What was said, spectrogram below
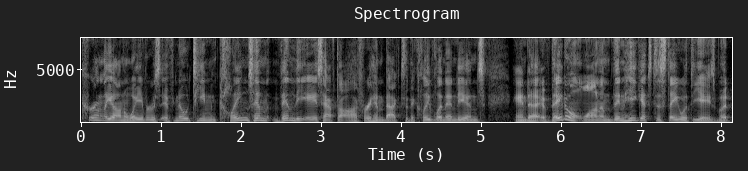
currently on waivers. If no team claims him, then the A's have to offer him back to the Cleveland Indians. And uh, if they don't want him, then he gets to stay with the A's. But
